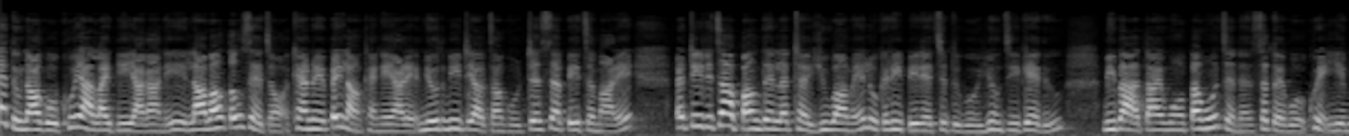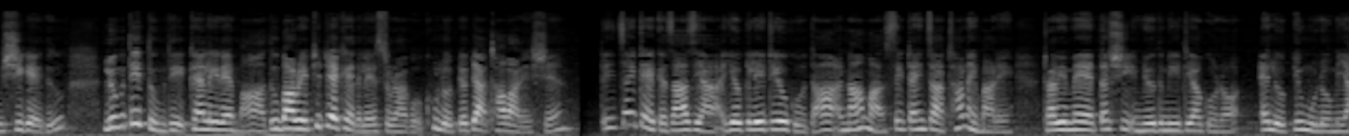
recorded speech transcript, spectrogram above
တဲ့သူနောက်ကိုခိုးရလိုက်ပြေးရာကနေလာပေါင်း30ကျော်အခန်းတွင်ပိတ်လောင်ခံခဲ့ရတဲ့အမျိုးသမီးတယောက်ကြောင့်ကိုတင်ဆက်ပေးကြပါတယ်။အတီတကြပေါင်းတင်လက်ထက်ယူပါမယ်လို့ကြေပေးတဲ့ချစ်သူကိုယုံကြည်ခဲ့သူမိဘအတိုင်းဝန်ပတ်ဝန်းကျင်နဲ့ဆက်သွယ်ဖို့အခွင့်အရေးမရှိခဲ့သူလူမသိသူမသိအခန်းလေးထဲမှာသူဘာတွေဖြစ်ပျက်ခဲ့တယ်လဲဆိုတာကိုအခုလိုပြောပြထားပါတယ်ရှင်။တင်ကြိုက်တဲ့ကစားစရာအယုတ်ကလေးတယောက်ကိုသာအနားမှာစိတ်တိုင်းကြထားနိုင်ပါတယ်။ဒါပေမဲ့တက်ရှိအမျိုးသမီးတယောက်ကိုတော့အဲ့လိုပြုမှုလို့မရ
